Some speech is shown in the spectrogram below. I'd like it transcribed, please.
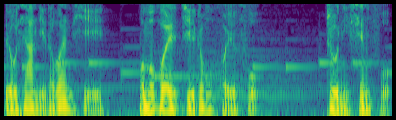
留下你的问题，我们会集中回复。祝你幸福。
